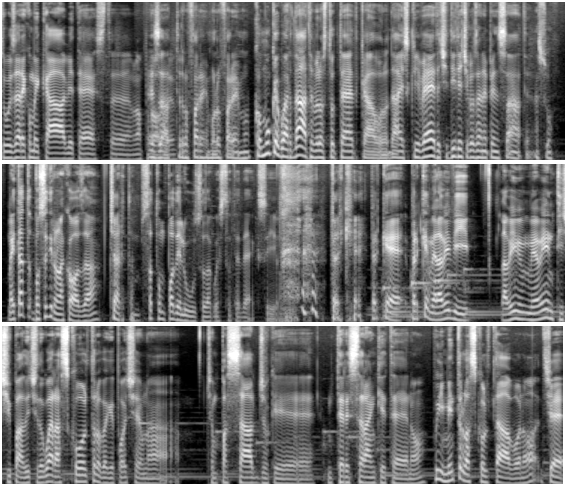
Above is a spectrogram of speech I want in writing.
vuoi usare come cavie, test, una prova. Esatto, lo faremo, lo faremo. Comunque guardatevelo sto TED, cavolo, dai, scriveteci, diteci cosa ne pensate. Ah, su, Ma intanto posso dire una cosa? certo. Sono stato un po' deluso da questo TEDx io. Perché? perché, perché me l'avevi, mi avevi anticipato dicendo guarda ascoltalo perché poi c'è una... C'è un passaggio che interesserà anche te, no? Quindi mentre lo ascoltavo, no? Cioè,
